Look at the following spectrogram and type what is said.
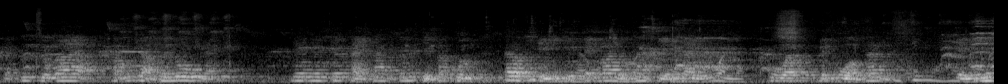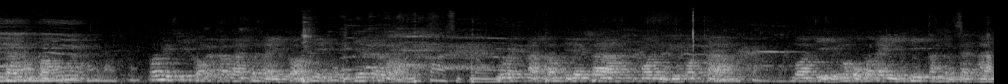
แต่คือว่าทำทุกอย่างเพื่อลูกเนี่ยเรื่องเรื่องเชื้อไข่ท่านก็ไม่ถึงพระคุณ ถ้าเราคิดอย่างนี้คิดเป็นว่าหนูท่านเสียใจกลัวเป็นห่วงท่านอย่างนี้ไม่กล้าทำความดีเพราะในชีวิตของอาจารย์สมัยก่อนที่เรียนที่กรุงเทพตลอดเก้าสิบโลดูอัดทำศิลปามหนึ่งถึงมสามมสี่ถึงมหกก็ไปที่ทำสัมสันตัธาน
